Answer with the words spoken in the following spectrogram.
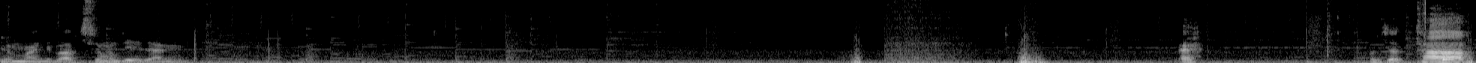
rimane, ma baksın sono dei danni. Eh. Cosa tap?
